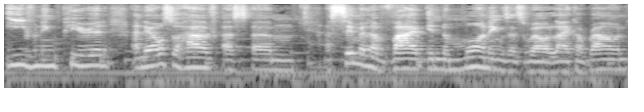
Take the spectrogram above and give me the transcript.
evening period, and they also have a, um, a similar vibe in the mornings as well, like around,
